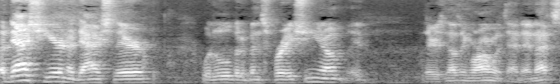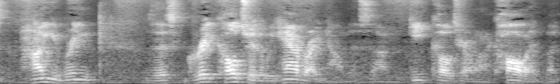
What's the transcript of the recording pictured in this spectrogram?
a dash here and a dash there with a little bit of inspiration, you know, it, there's nothing wrong with that. And that's how you bring this great culture that we have right now, this um, geek culture, I want to call it, but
